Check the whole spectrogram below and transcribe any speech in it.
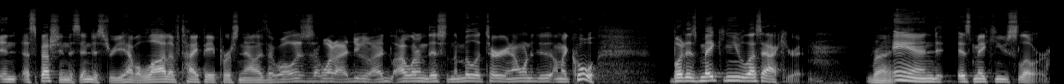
in especially in this industry, you have a lot of Type A personalities. Like, well, this is what I do. I, I learned this in the military, and I want to do. It. I'm like, cool, but it's making you less accurate Right. and it's making you slower.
